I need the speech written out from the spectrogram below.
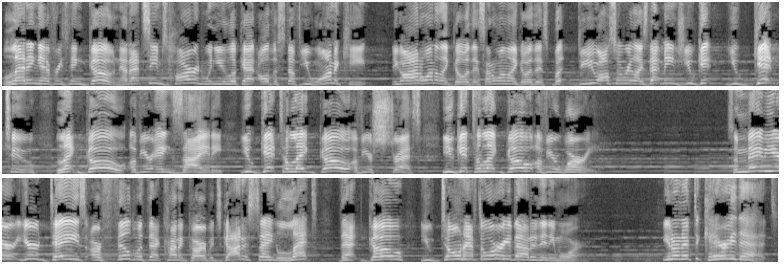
letting everything go. Now, that seems hard when you look at all the stuff you want to keep. You go, I don't want to let go of this. I don't want to let go of this. But do you also realize that means you get you get to let go of your anxiety. You get to let go of your stress. You get to let go of your worry. So maybe your your days are filled with that kind of garbage. God is saying, let that go. You don't have to worry about it anymore. You don't have to carry that.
